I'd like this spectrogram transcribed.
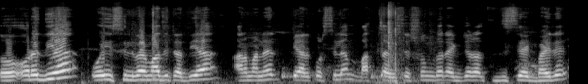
তো ওরে দিয়া, ওই সিলভার মাদিটা দিয়া আরমানের পেয়ার করছিলাম। বাচ্চা হয়েছে সুন্দর, একজোড়া দিছে এক ভাইরে।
